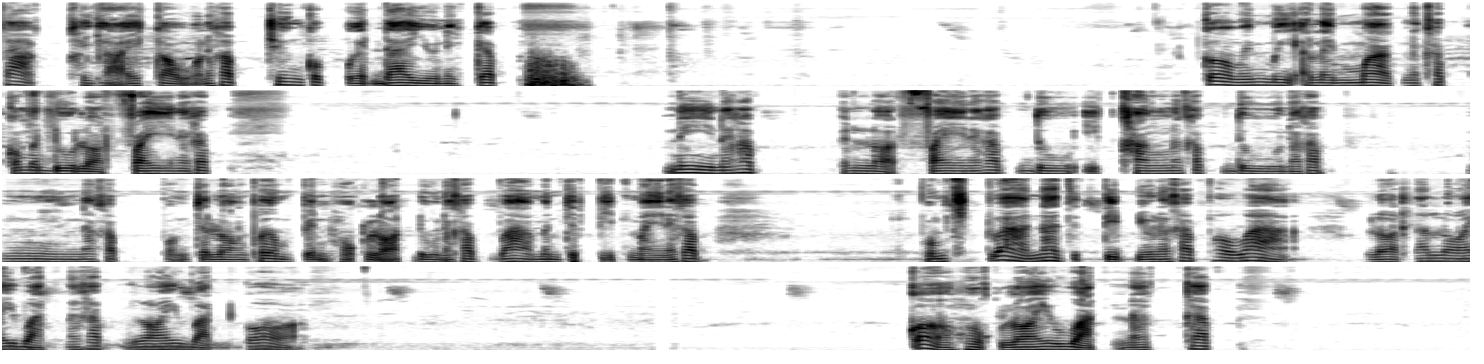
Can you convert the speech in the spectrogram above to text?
ซากขยายเก่านะครับ ซึ่งก็เปิดได้อยู่ในแก๊ป ก็ไม่มีอะไรมากนะครับ ก็มาดูหลอดไฟนะครับ นี่นะครับเป็นหลอดไฟนะครับ ดูอีกครั้งนะครับ ดูนะครับนี่นะครับ ผมจะลองเพิ่มเป็นหกหลอดดูนะครับ ว่ามันจะติดไหมนะครับ ผมคิดว่าน่าจะติดอยู่นะครับ เพราะว่าหลอดละร้อยวัตต์นะครับร้อยวัตต์ก็ก็หกร้อยวัตต์นะ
